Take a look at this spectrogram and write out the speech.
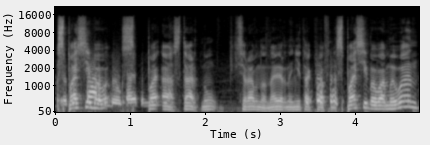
спа- спасибо. старт был, спа- поэтому- А, старт, ну, все равно, наверное, не так пафосно. Спасибо вам, Иван.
